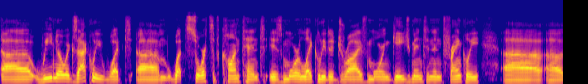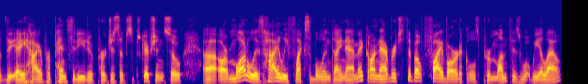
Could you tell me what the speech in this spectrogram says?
uh, we know exactly what um, what sorts of content is more likely to drive more engagement and, then, frankly, uh, uh, the, a higher propensity to purchase a subscription. So uh, our model is highly flexible and dynamic. On average, it's about five articles per month is what we allow.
